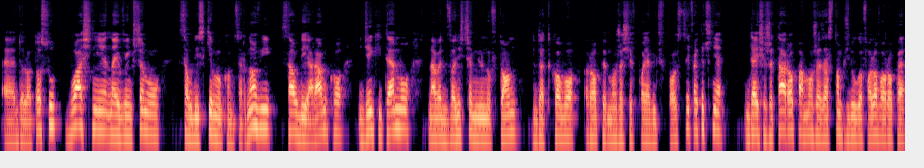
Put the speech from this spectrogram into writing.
e, do Lotosu, właśnie największemu saudyjskiemu koncernowi, Saudi Aramco i dzięki temu nawet 20 milionów ton dodatkowo ropy może się pojawić w Polsce i faktycznie wydaje się, że ta ropa może zastąpić długofalową ropę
